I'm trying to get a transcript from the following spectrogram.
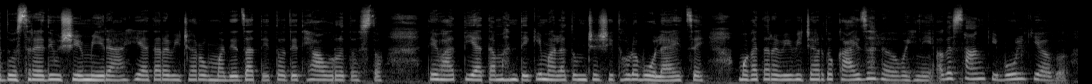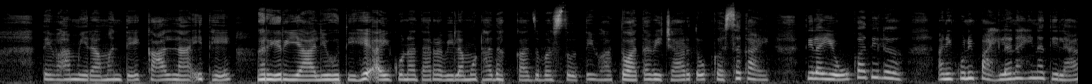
दुसऱ्या दिवशी मीरा ही आता रवीच्या रूममध्ये जाते तो तेथे आवरत असतो. तेव्हा ती आता म्हणते की मला तुमच्याशी थोडं बोलायचं आहे मग आता रवी विचारतो काय झालं वहिनी? अगं सांग की बोल की अगं. तेव्हा मीरा म्हणते काल ना इथे घरी रिया आली होती हे ऐकून आता रवीला मोठा धक्काच बसतो. तेव्हा तो आता विचारतो कसं काय? तिला येऊ का दिलं? आणि कुणी पाहिलं नाही ना तिला?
